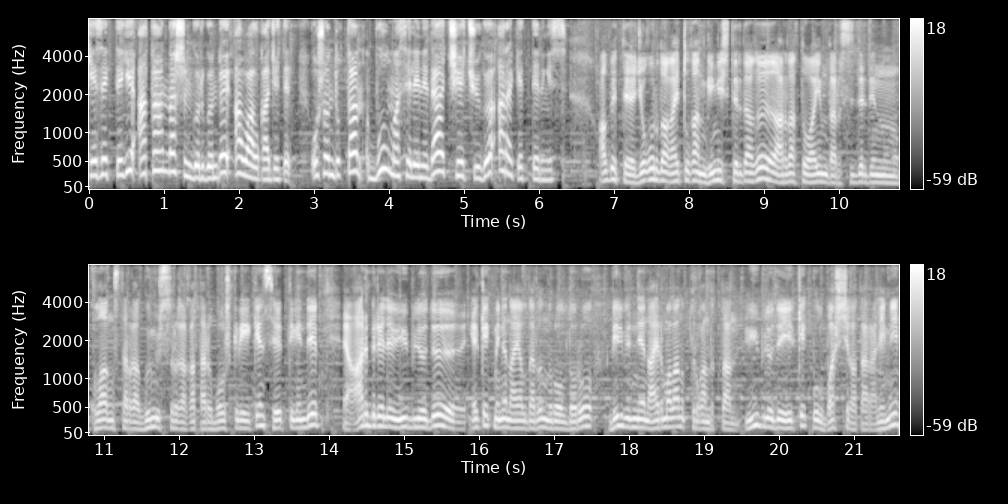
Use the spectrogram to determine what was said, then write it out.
кезектеги атаандашын көргөндөй абалга жетет. Ошондуктан бул маселени да чечүүгө аракеттениңиз албетте жогорудагы айтылган кеңештер дагы ардактуу айымдар сиздердин кулагыңыздарга күмүш сырга катары болуш керек экен. Себеп дегенде э, ар бир эле үй бүлөдө эркек менен аялдардын ролдору бири биринен айырмаланып тургандыктан үй бүлөдө эркек бул башчы катары ал эми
